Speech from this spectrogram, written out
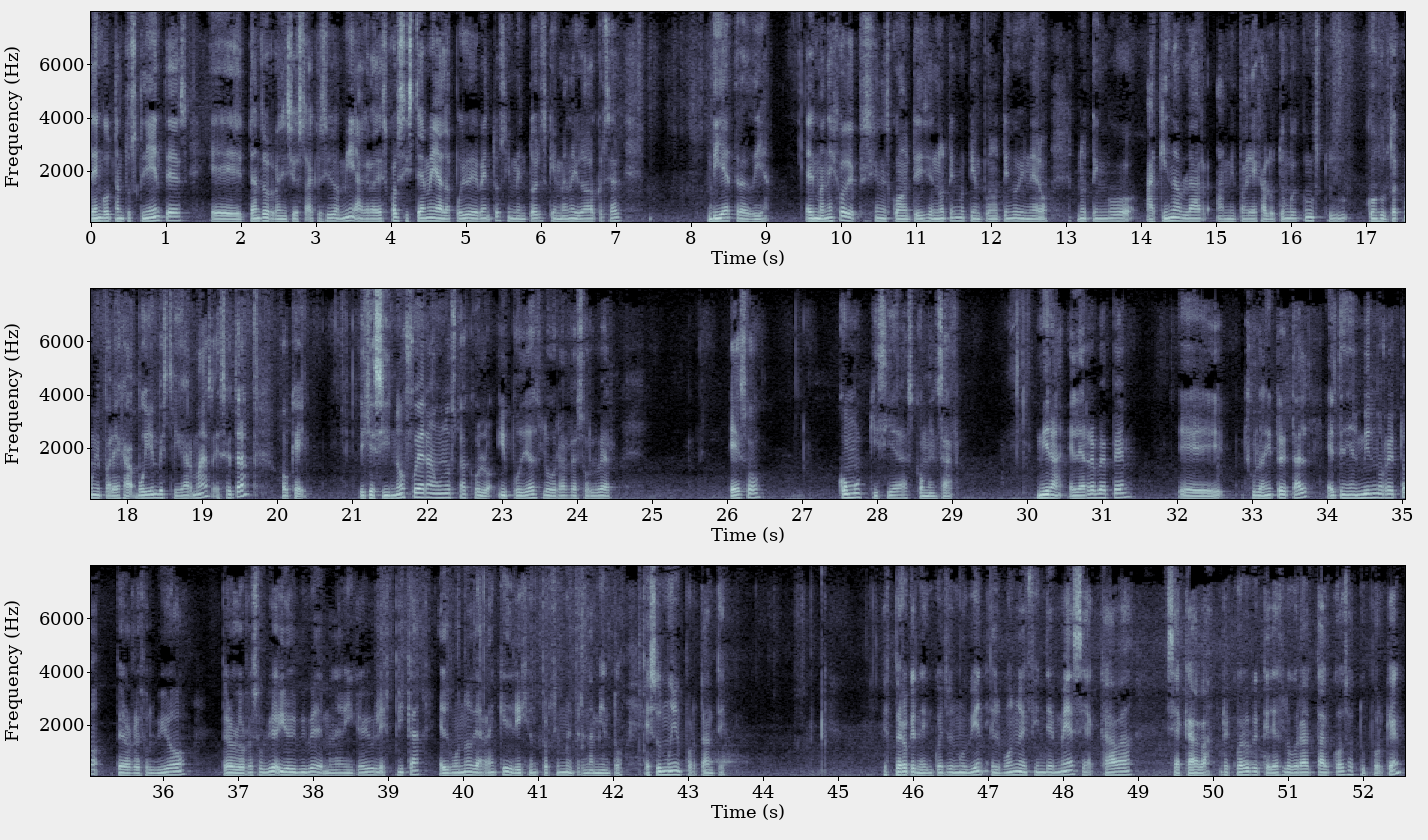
Tengo tantos clientes, eh, tantas organizaciones ha crecido a mí. Agradezco al sistema y al apoyo de eventos y mentores que me han ayudado a crecer día tras día. El manejo de presiones cuando te dicen no tengo tiempo, no tengo dinero, no tengo a quién hablar a mi pareja, lo tengo que consultar con mi pareja, voy a investigar más, etcétera. Ok. Dije, si no fuera un obstáculo y pudieras lograr resolver eso, ¿cómo quisieras comenzar? Mira, el RBP, eh, de tal, él tenía el mismo reto pero resolvió, pero lo resolvió y hoy vive de manera increíble. Explica el bono de arranque y dirige un próximo entrenamiento. Eso es muy importante. Espero que te encuentres muy bien. El bono de fin de mes se acaba, se acaba. Recuerdo que querías lograr tal cosa, ¿tú por qué?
